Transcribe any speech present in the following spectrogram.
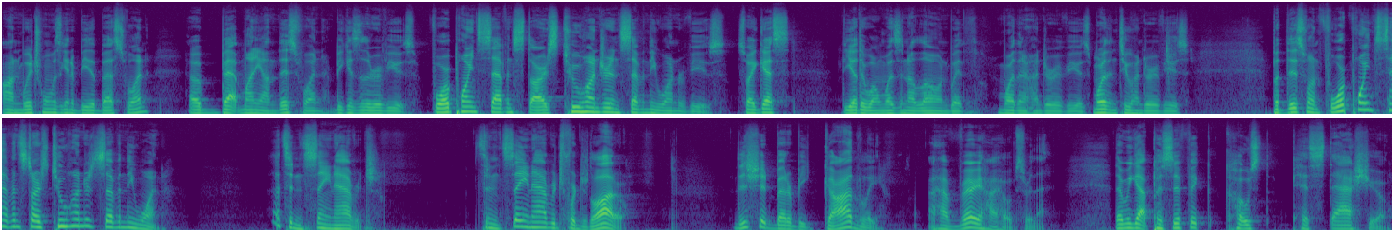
on which one was going to be the best one, I would bet money on this one because of the reviews. 4.7 stars, 271 reviews. So I guess the other one wasn't alone with more than 100 reviews, more than 200 reviews. But this one 4.7 stars, 271. That's an insane average. It's an insane average for gelato. This shit better be godly. I have very high hopes for that. Then we got Pacific Coast Pistachio,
